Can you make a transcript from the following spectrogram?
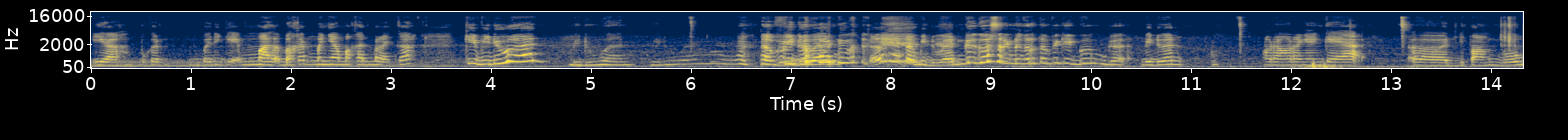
iya bukan ngebanding kayak ma- bahkan menyamakan mereka kayak biduan. Biduan biduan. Apa biduan? Kalian nggak tau biduan? Enggak gue sering denger tapi kayak gue enggak biduan orang-orang yang kayak eh, di panggung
